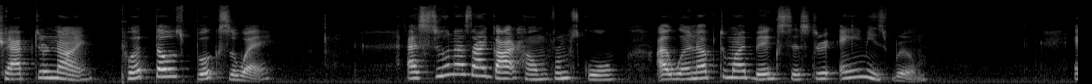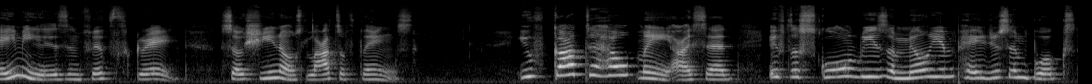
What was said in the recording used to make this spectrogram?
Chapter 9 Put Those Books Away. As soon as I got home from school, I went up to my big sister Amy's room. Amy is in fifth grade, so she knows lots of things. You've got to help me, I said. If the school reads a million pages in books,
